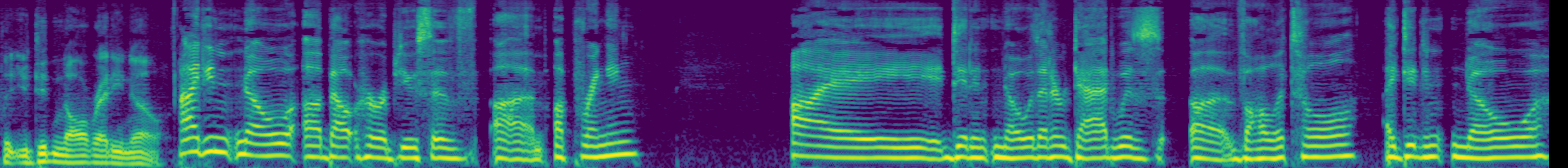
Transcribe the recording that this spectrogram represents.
that you didn't already know? I didn't know about her abusive um, upbringing. I didn't know that her dad was uh, volatile. I didn't know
